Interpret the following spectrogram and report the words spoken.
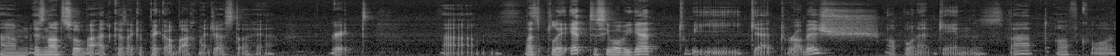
Um, it's not so bad because I can pick up back my Jester here. Great. Um, let's play it to see what we get. We get rubbish. Opponent gains that, of course.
